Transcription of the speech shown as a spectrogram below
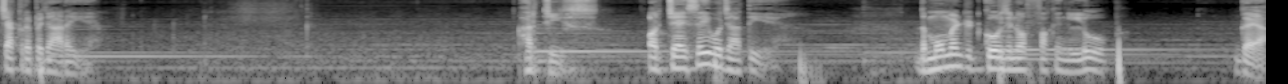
चक्र पे जा रही है। हर चीज़। और जैसे ही वो जाती है the moment it goes in fucking loop गया।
